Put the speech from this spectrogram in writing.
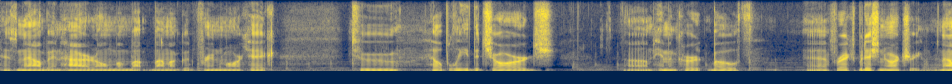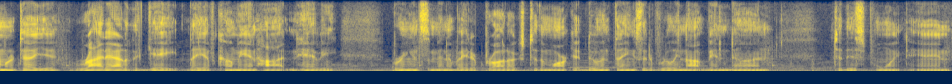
has now been hired on by, by my good friend Mark Heck to help lead the charge, um, him and Kurt both, uh, for Expedition Archery. And I'm going to tell you, right out of the gate, they have come in hot and heavy, bringing some innovative products to the market, doing things that have really not been done to this point. And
